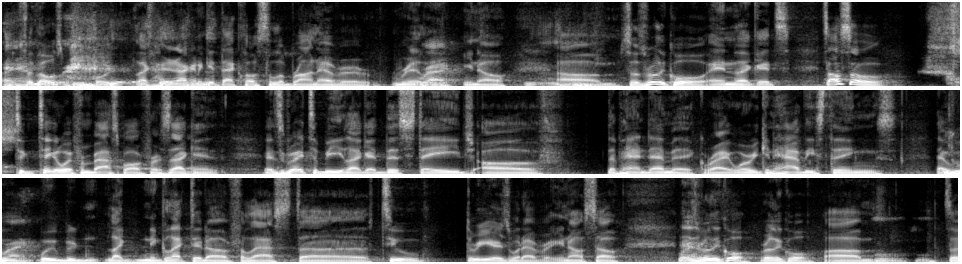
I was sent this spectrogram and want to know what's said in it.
Like for those people, like you're not gonna get that close to LeBron ever, really. Right. You know, um, so it's really cool, and like it's it's also to take it away from basketball for a second. It's great to be like at this stage of the pandemic, right, where we can have these things that we, Right. we've been like neglected of for the last uh, two, three years, whatever. You know, so it's really cool, really cool. Um, so,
